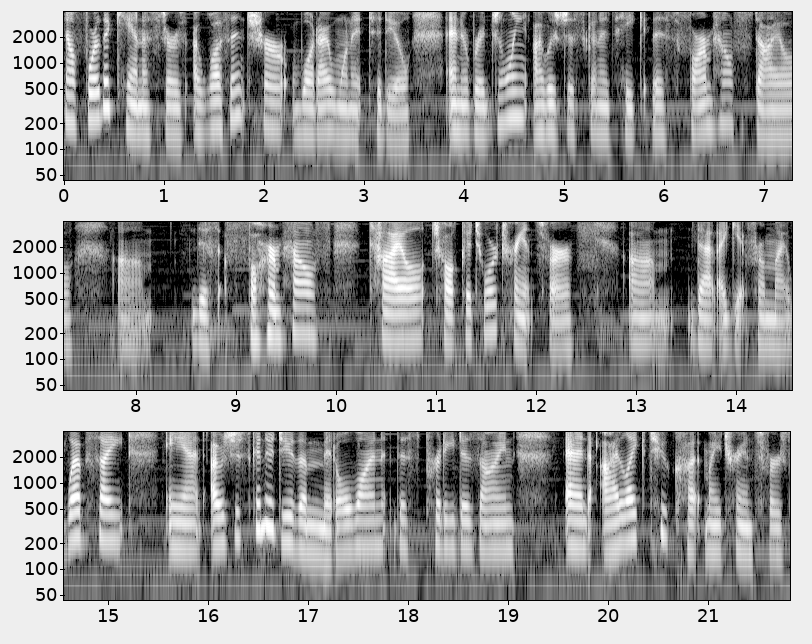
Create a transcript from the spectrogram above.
Now for the canisters, I wasn't sure what I wanted to do. And originally I was just going to take this farmhouse style, um, this farmhouse tile chalk couture transfer um, that I get from my website. And I was just going to do the middle one, this pretty design. And I like to cut my transfers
